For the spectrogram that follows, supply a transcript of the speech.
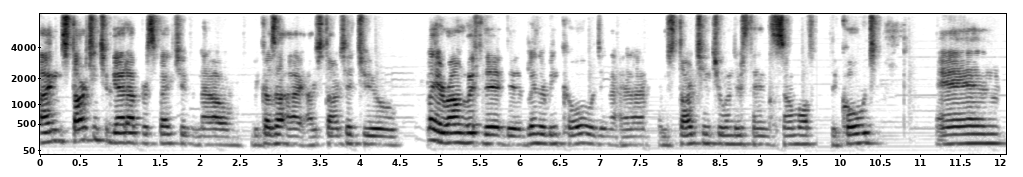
i'm starting to get a perspective now because i, I started to play around with the, the blender bim code and, and i'm starting to understand some of the code. And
